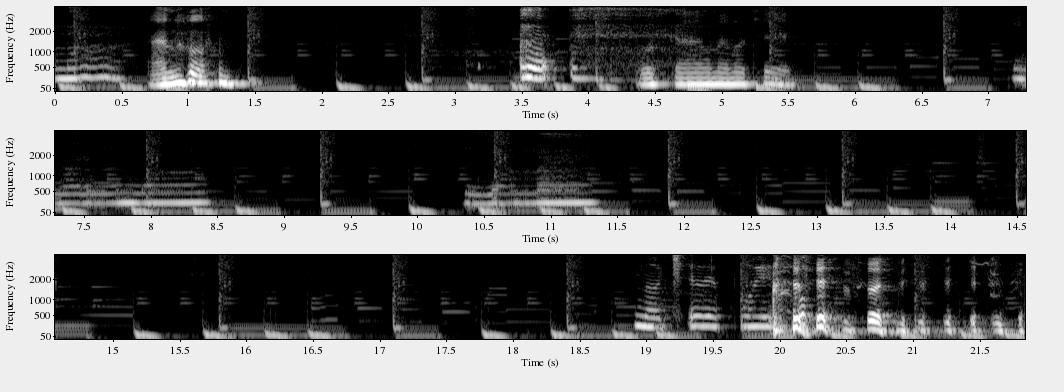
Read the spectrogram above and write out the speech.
no. Ah, no. Busca una noche. Pino ardiendo. Se llama. Noche de fuego. Estoy diciendo.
